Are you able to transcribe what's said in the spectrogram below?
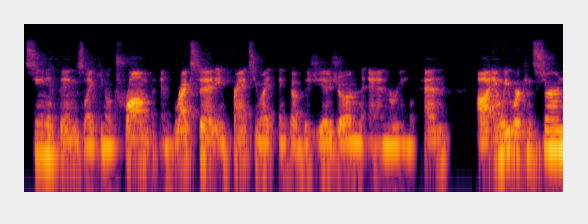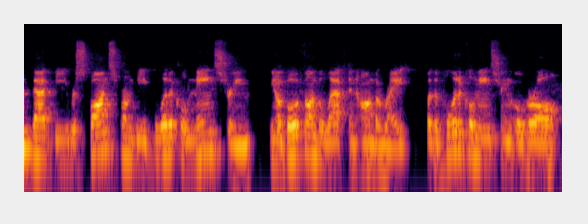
seen in things like, you know, Trump and Brexit. In France, you might think of the Gilets jaunes and Marine Le Pen. Uh, and we were concerned that the response from the political mainstream, you know, both on the left and on the right, but the political mainstream overall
